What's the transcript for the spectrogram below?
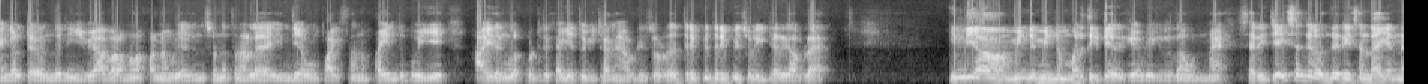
எங்கள்கிட்ட வந்து நீங்கள் வியாபாரம்லாம் பண்ண முடியாதுன்னு சொன்னதுனால இந்தியாவும் பாகிஸ்தானும் பயந்து போய் ஆயுதங்களை போட்டுட்டு கையை தூக்கிட்டாங்க அப்படின்னு சொல்கிறது திருப்பி திருப்பி சொல்லிக்கிட்டே இருக்காப்புல. இந்தியா மீண்டும் மீண்டும் மறுத்துக்கிட்டே இருக்குது அப்படிங்கிறது தான் உண்மை. சரி ஜெய்சங்கர் வந்து ரீசெண்டாக என்ன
